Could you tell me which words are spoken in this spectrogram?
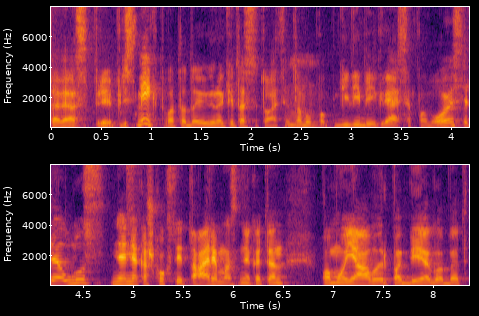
tavęs prismeigti, va tada jau yra kita situacija. Mm. Tavo mhm. gyvybei grėsia pavojus realus, ne, ne kažkoks tai tariamas, ne kad ten pamojavo ir pabėgo, bet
